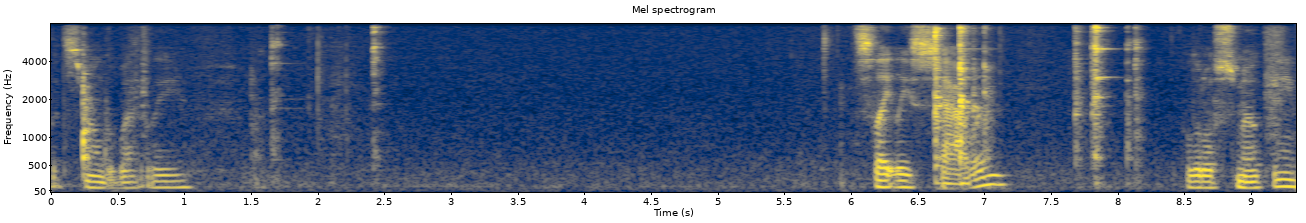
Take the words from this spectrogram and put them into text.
let's smell the wet leaf slightly sour, a little smoky,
